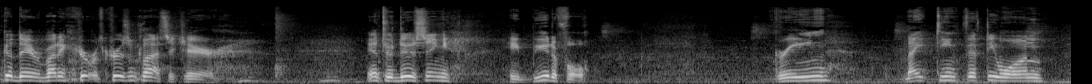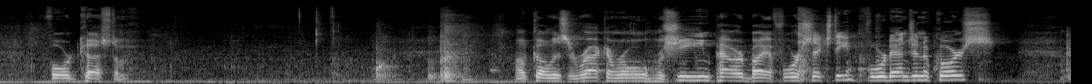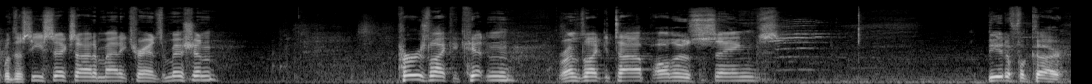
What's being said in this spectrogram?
Good day, everybody. Kurt with Cruisin Classic here. Introducing a beautiful green 1951 Ford Custom. I'll call this a rock and roll machine powered by a 460 Ford engine, of course, with a C6 automatic transmission. Purrs like a kitten, runs like a top, all those things. Beautiful car.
